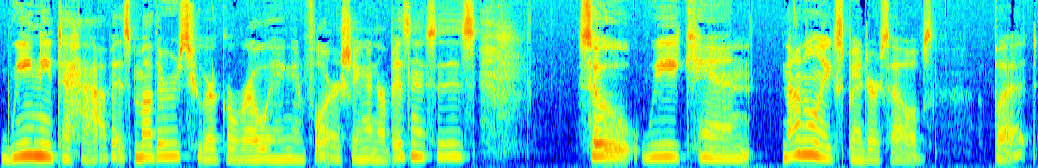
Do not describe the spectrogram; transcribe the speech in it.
we need to have as mothers who are growing and flourishing in our businesses so we can not only expand ourselves, but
